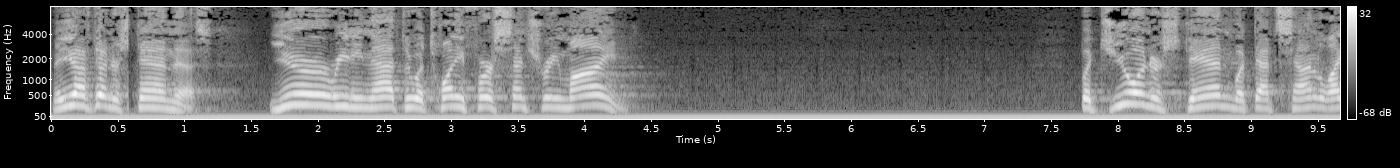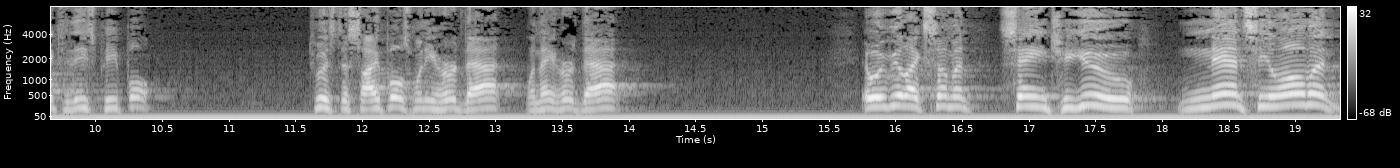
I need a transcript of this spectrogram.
Now you have to understand this. You're reading that through a 21st century mind. But do you understand what that sounded like to these people? To his disciples when he heard that? When they heard that? It would be like someone saying to you, Nancy Loman,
